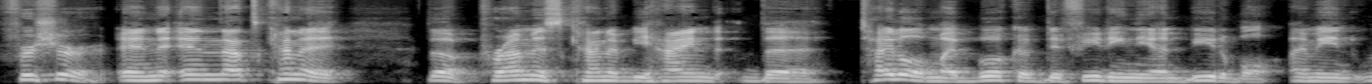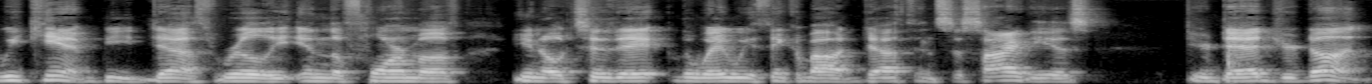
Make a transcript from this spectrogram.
for sure and and that's kind of the premise kind of behind the title of my book of defeating the unbeatable i mean we can't beat death really in the form of you know today the way we think about death in society is you're dead you're done.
